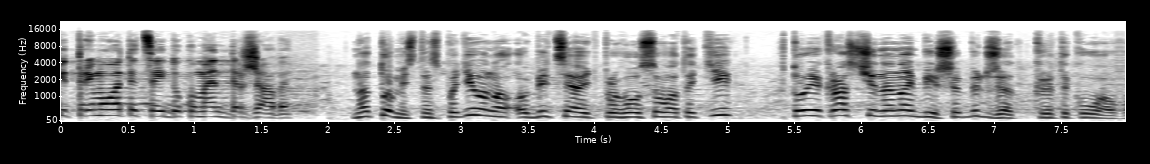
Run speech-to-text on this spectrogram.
підтримувати цей документ держави. Натомість несподівано обіцяють проголосувати ті, хто якраз чи не найбільше бюджет критикував.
